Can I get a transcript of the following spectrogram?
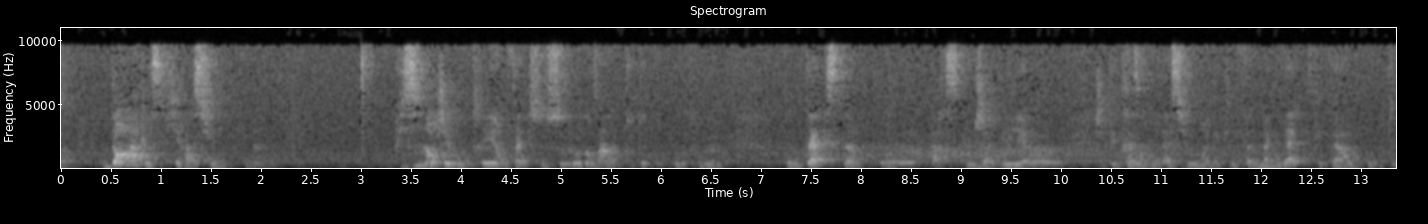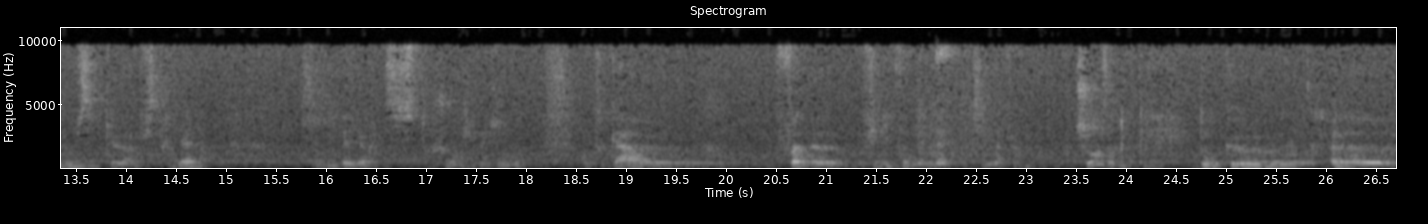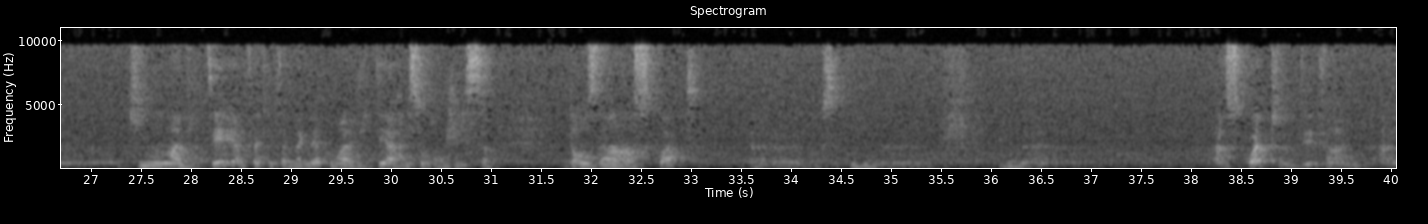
dans la respiration finalement. Puis sinon, j'ai montré en fait ce solo dans un tout autre contexte euh, parce que j'avais, euh, j'étais très en relation avec les Fun Magnet, qui était un groupe de musique industrielle qui d'ailleurs existe toujours, j'imagine. En tout cas, Philippe Fun Magnet continue à faire beaucoup de choses. Donc, qui m'ont invité, en fait, les Fun Magnet m'ont invité à Ris Orangis dans un squat. Euh, donc c'était une, un squat, enfin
